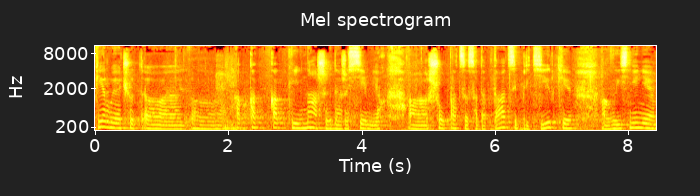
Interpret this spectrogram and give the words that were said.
Первый отчет, э, э, как, как, как и в наших даже семьях, э, шел процесс адаптации, притирки, выяснения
